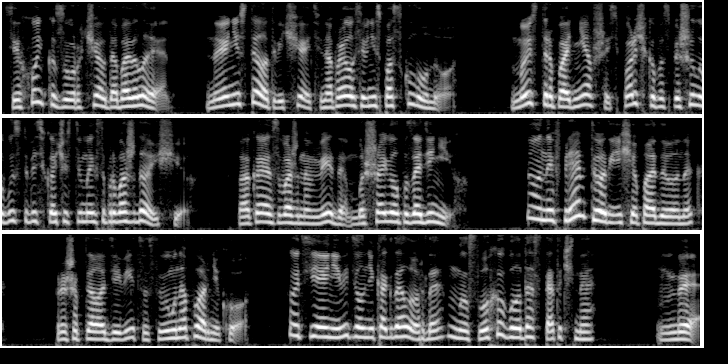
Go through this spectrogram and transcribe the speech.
Тихонько заурчав, добавил Энн, но я не стал отвечать и направился вниз по склону. Быстро поднявшись, парочка поспешила выступить в качестве моих сопровождающих, пока я с важным видом вышагивал позади них. «Он и впрямь тот еще подонок», — прошептала девица своему напарнику — Хоть я и не видел никогда лорда, но слухов было достаточно. Да,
